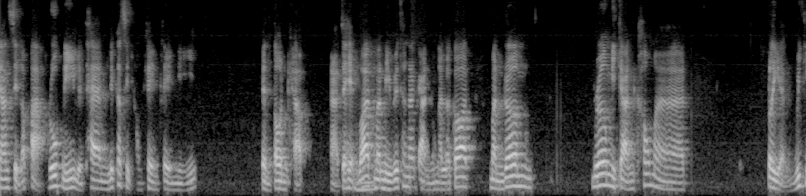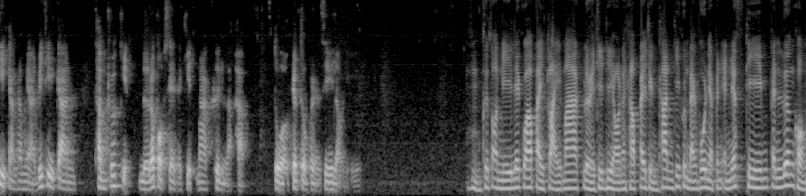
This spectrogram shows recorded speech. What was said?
งานศิลปะรูปนี้ หรือแทนลิขสิทธิ์ของเพลงเพลงนี้ เป็นต้นครับอาจจะเห็นว่ามันมีวิฒนาการของมัน แล้วก็มันเริ่มเริ่มมีการเข้ามาเปลี่ยนวิธีการทำงานวิธีการทำธุรกิจ หรือระบบเศรษฐกิจมากขึ้นแล้วครับ ตัวคริปโตเคอเรนซีเหล่านี้คือตอนนี้เรียกว่าไปไกลมากเลยทีเดียวนะครับ ไปถึงขั้นที่คุณแบงค์พูดเนี่ยเป็น NFT เป็นเรื่องของ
